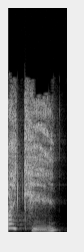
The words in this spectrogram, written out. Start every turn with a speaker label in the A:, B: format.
A: Nike.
